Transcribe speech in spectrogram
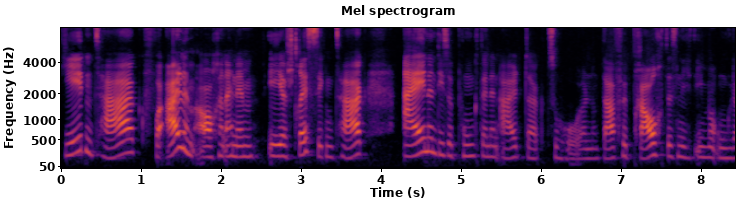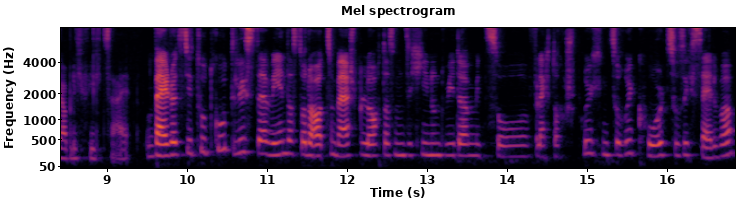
jeden Tag, vor allem auch an einem eher stressigen Tag, einen dieser Punkte in den Alltag zu holen. Und dafür braucht es nicht immer unglaublich viel Zeit. Weil du jetzt die Tut-Gut-Liste erwähnt hast oder auch zum Beispiel auch, dass man sich hin und wieder mit so vielleicht auch Sprüchen zurückholt zu sich selber.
